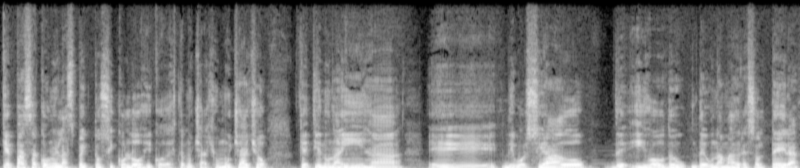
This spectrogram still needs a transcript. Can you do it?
¿Qué pasa con el aspecto psicológico de este muchacho? Un muchacho que tiene una hija, divorciado, de, hijo de, de una madre soltera,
